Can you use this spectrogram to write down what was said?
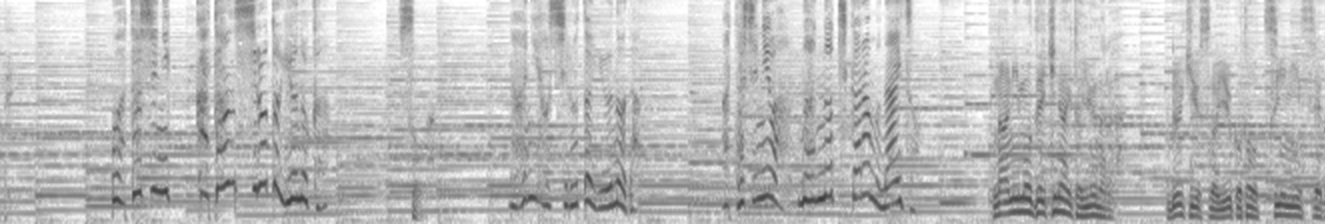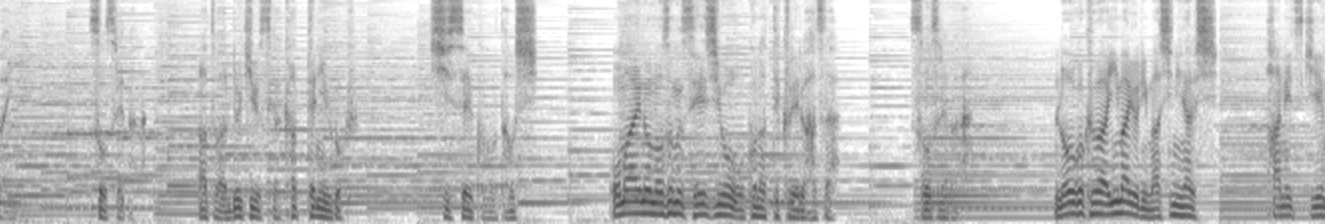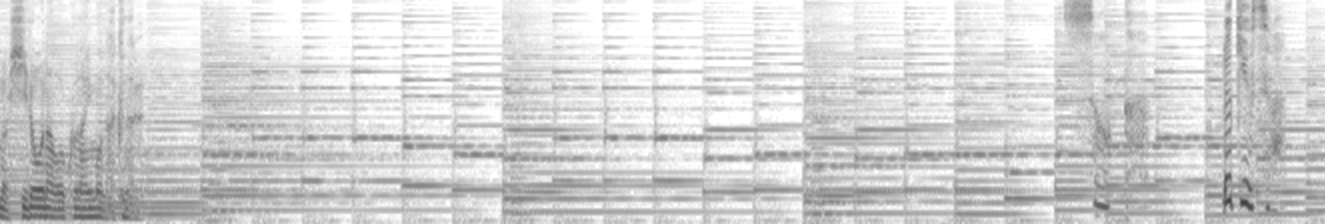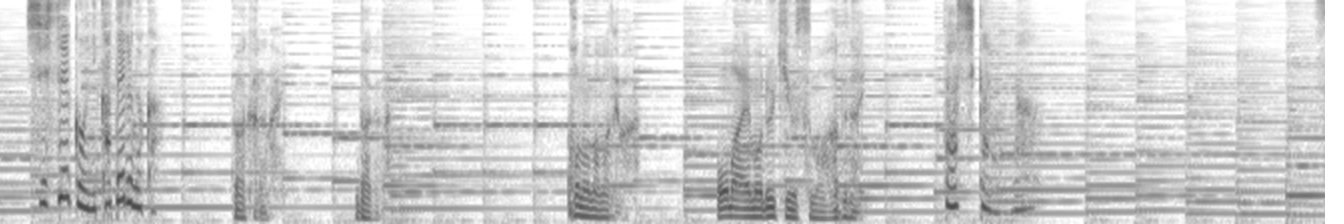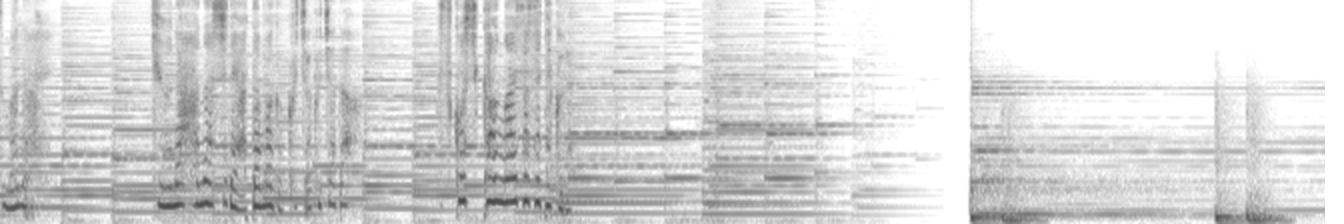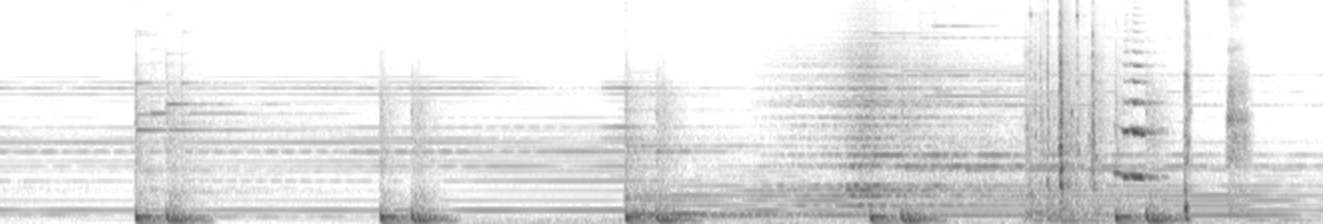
私に加担しろというのか？そう。だ何をしろというのだ？私には何の力もないぞ。何もできないというならルキウスの言うことを追認すればいい。そうすればあとはルキウスが勝手に動く。失成功を倒しお前の望む政治を行ってくれるはずだ。そうすれば牢獄は今よりマシになるし羽根つきへの非道な行いもなくなる。そうか。ルキウスは、失成功に勝てるのか。わからない。だがこのままではお前もルキウスも危ない。確かにな。すまない急な話で頭がぐちゃぐちゃだ。少し考えさせてくれ。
